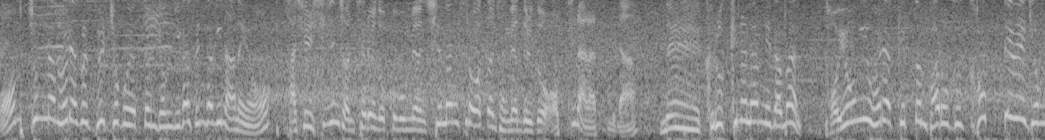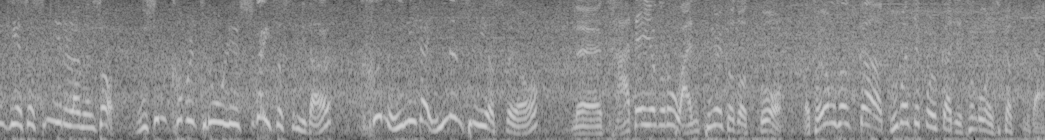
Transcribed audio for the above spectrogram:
엄청난 활약을 펼쳐 보였던 경기가 생각이 나네요. 사실 시즌 전체를 놓고 보면 실망스러웠던 장면들도 없진 않았습니다. 네, 그렇기는 합니다만 더용이 활약했던 바로 그 컵 대회 경기에서 승리를 하면서 우승컵을 들어올릴 수가 있었습니다. 큰 의미가 있는 승리였어요. 네, 4대 0으로 완승을 거뒀고 도용 선수가 두 번째 골까지 성공을 시켰습니다.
